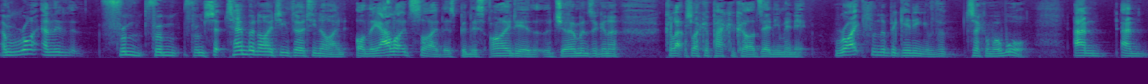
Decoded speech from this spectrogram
And right, and the, from from from September 1939 on the Allied side, there's been this idea that the Germans are going to collapse like a pack of cards any minute, right from the beginning of the Second World War, and and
